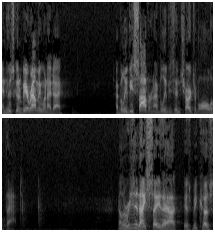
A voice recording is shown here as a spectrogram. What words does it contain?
and who's going to be around me when I die. I believe He's sovereign. I believe He's in charge of all of that. Now, the reason I say that is because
